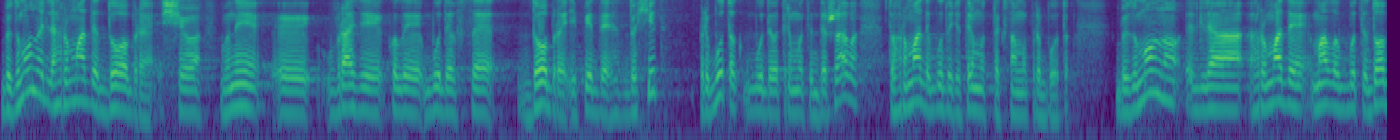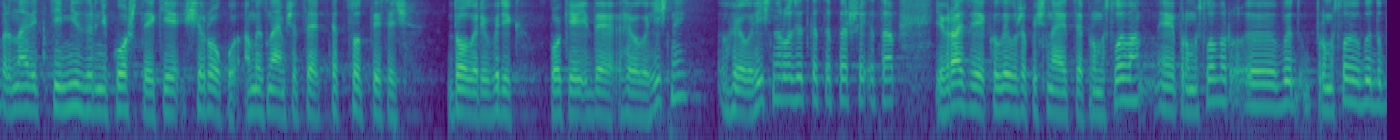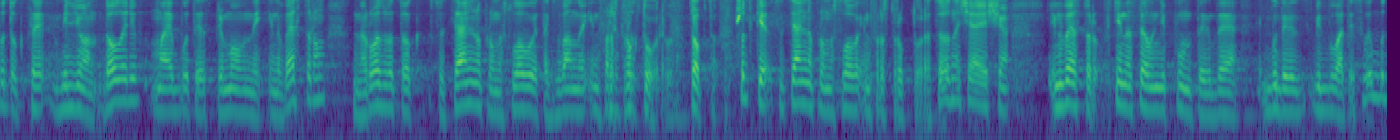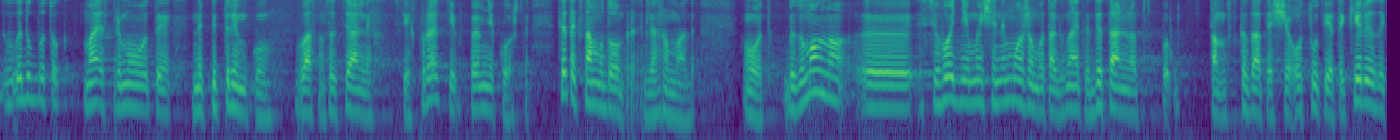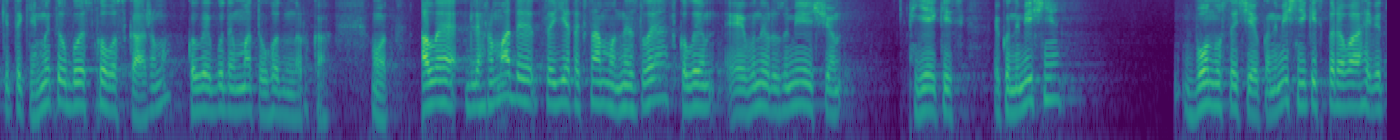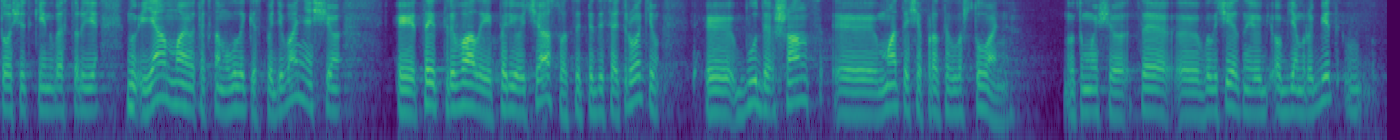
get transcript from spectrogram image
Безумовно, для громади добре, що вони е, в разі, коли буде все добре і піде дохід, прибуток буде отримувати держава, то громади будуть отримувати так само прибуток. Безумовно, для громади мало б бути добре навіть ті мізерні кошти, які щороку, а ми знаємо, що це 500 тисяч доларів в рік, поки йде геологічний. Геологічна розвідка це перший етап. І в разі, коли вже починається промислова, е, промислова, е, промисловий видобуток, це мільйон доларів має бути спрямований інвестором на розвиток соціально-промислової так званої інфраструктури. Інфраструктури. Тобто, що таке соціально-промислова інфраструктура? Це означає, що інвестор в ті населені пункти, де буде від- відбуватись видобуток, має спрямовувати на підтримку власне соціальних всіх проєктів певні кошти. Це так само добре для громади. От безумовно, е, сьогодні ми ще не можемо так знаєте детально там сказати, що отут є такі ризики, такі. Ми це обов'язково скажемо, коли будемо мати угоду на руках. От. Але для громади це є так само не зле, коли е, вони розуміють, що є якісь економічні бонуси чи економічні якісь переваги від того, що такий інвестор є. Ну і я маю так само велике сподівання, що цей тривалий період часу, а це 50 років, е, буде шанс е, мати ще працевлаштування. Ну, тому що це е, величезний об'єм робіт.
